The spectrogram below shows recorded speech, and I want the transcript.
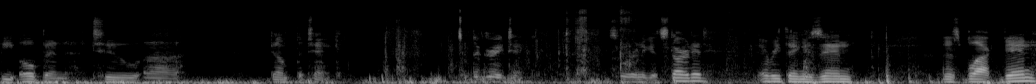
be open to uh, dump the tank, the gray tank. So we're gonna get started. Everything is in this black bin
